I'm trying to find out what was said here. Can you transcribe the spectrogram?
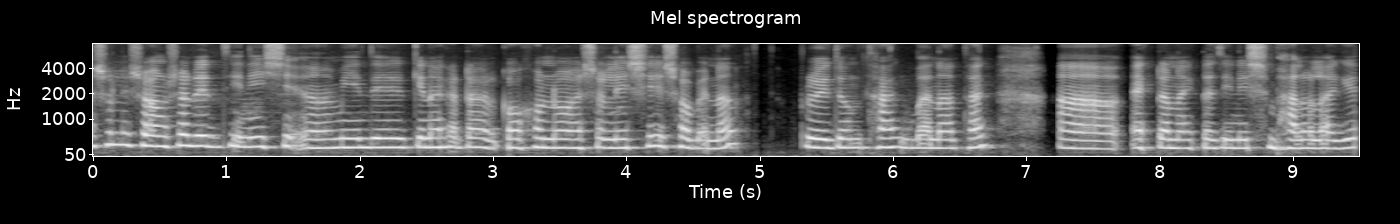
আসলে সংসারের জিনিস মেয়েদের কেনাকাটার কখনো আসলে শেষ হবে না। প্রয়োজন থাক বা না থাক একটা না একটা জিনিস ভালো লাগে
